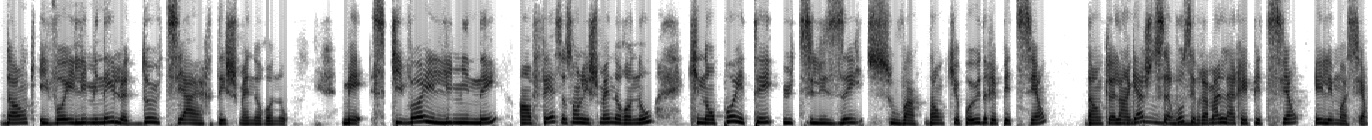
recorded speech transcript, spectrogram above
Donc, il va éliminer le deux tiers des chemins neuronaux. Mais ce qui va éliminer, en fait, ce sont les chemins neuronaux qui n'ont pas été utilisés souvent. Donc, il n'y a pas eu de répétition. Donc, le langage du cerveau, c'est hmm. vraiment la répétition et l'émotion.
